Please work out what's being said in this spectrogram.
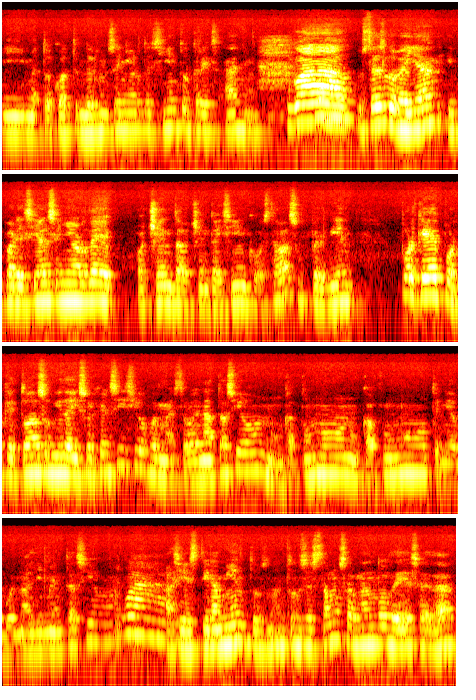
y me tocó atender un señor de 103 años. Guau. Ustedes lo veían y parecía el señor de 80, 85. Estaba súper bien. ¿Por qué? Porque toda su vida hizo ejercicio, fue maestro de natación, nunca tomó, nunca fumó, tenía buena alimentación, Wow. hacía estiramientos, ¿no? Entonces estamos hablando de esa edad.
